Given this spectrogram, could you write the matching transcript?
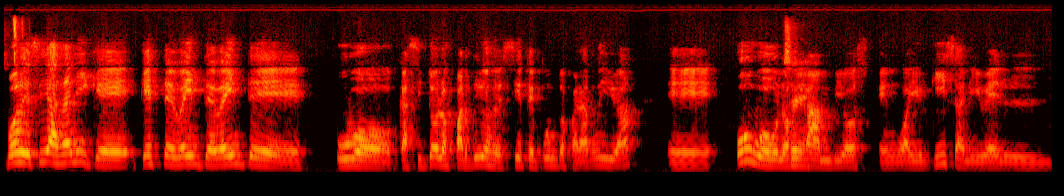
Vos decías, Dani, que, que este 2020 hubo casi todos los partidos de siete puntos para arriba. Eh, hubo unos cambios en Guayurquiza a nivel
